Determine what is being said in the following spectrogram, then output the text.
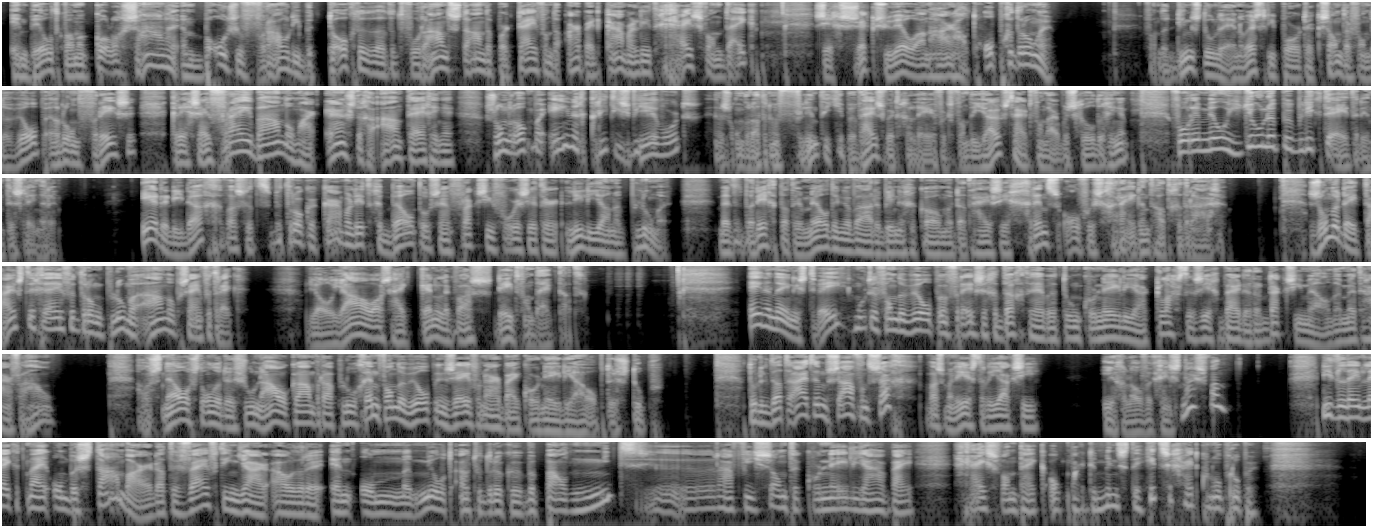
In beeld kwam een kolossale en boze vrouw die betoogde dat het vooraanstaande Partij van de Arbeid-Kamerlid Gijs van Dijk zich seksueel aan haar had opgedrongen. Van de dienstdoende NOS-reporter Xander van der Wulp en Ron Vrezen kreeg zij vrije baan om haar ernstige aantijgingen, zonder ook maar enig kritisch weerwoord en zonder dat er een flintertje bewijs werd geleverd van de juistheid van haar beschuldigingen, voor een miljoenen publiek de eter in te slingeren. Eerder die dag was het betrokken Kamerlid gebeld door zijn fractievoorzitter Lilianne Ploemen. Met het bericht dat er meldingen waren binnengekomen dat hij zich grensoverschrijdend had gedragen. Zonder details te geven drong Ploemen aan op zijn vertrek. Loyaal als hij kennelijk was, deed Van Dijk dat. 1 en 1 is 2, moet er Van de Wulp een vrezen gedachte hebben toen Cornelia Klaster zich bij de redactie meldde met haar verhaal. Al snel stonden de journaalcameraploeg en Van de Wulp in Zevenaar bij Cornelia op de stoep. Toen ik dat item s'avonds zag, was mijn eerste reactie: hier geloof ik geen snars van. Niet alleen leek het mij onbestaanbaar dat de 15 jaar oudere en om mild uit te drukken bepaald niet uh, ravissante Cornelia bij Gijs van Dijk ook maar de minste hitsigheid kon oproepen.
